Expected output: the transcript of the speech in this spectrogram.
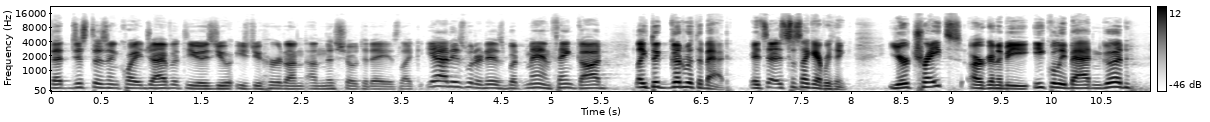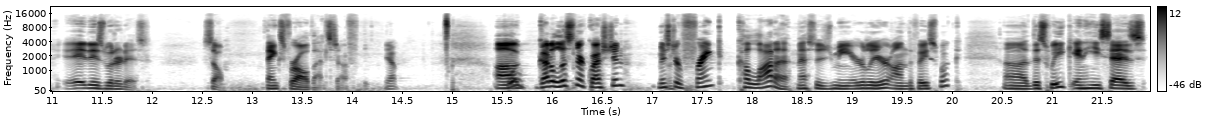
that just doesn't quite jive with you, as you as you heard on on this show today, is like, yeah, it is what it is. But man, thank God, like the good with the bad. It's it's just like everything. Your traits are going to be equally bad and good. It is what it is. So, thanks for all that stuff. Yep. Uh, Cool. Got a listener question. Mr. Frank Collada messaged me earlier on the Facebook uh, this week, and he says,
